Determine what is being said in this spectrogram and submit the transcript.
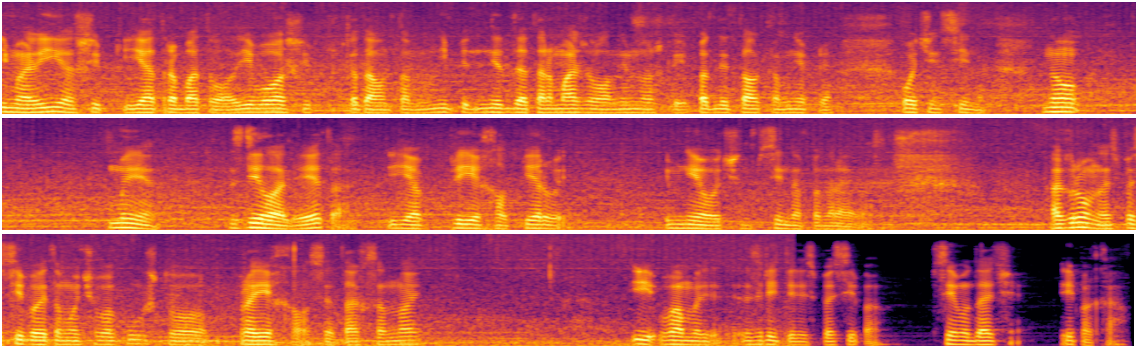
И мои ошибки я отрабатывал. Его ошибки, когда он там не, не дотормаживал немножко и подлетал ко мне прям очень сильно. Но мы сделали это, и я приехал первый. И мне очень сильно понравилось. Огромное спасибо этому чуваку, что проехался так со мной. И вам, зрители, спасибо. Всем удачи и пока.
